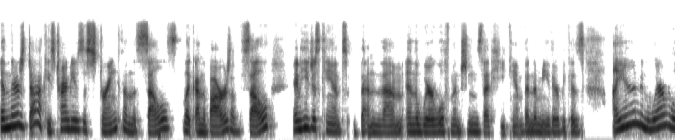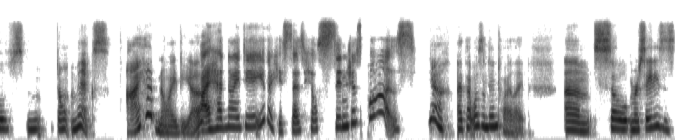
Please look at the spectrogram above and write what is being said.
And there's Doc. He's trying to use the strength on the cells, like on the bars of the cell, and he just can't bend them. And the werewolf mentions that he can't bend them either because iron and werewolves mm, don't mix. I had no idea. I had no idea either. He says he'll singe his paws. Yeah, I, that wasn't in Twilight. Um, so Mercedes is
